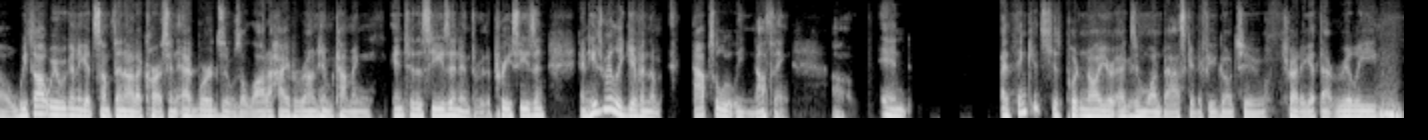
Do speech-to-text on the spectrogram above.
uh, we thought we were going to get something out of Carson Edwards. There was a lot of hype around him coming into the season and through the preseason, and he's really given them absolutely nothing. Uh, and I think it's just putting all your eggs in one basket if you go to try to get that really, you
